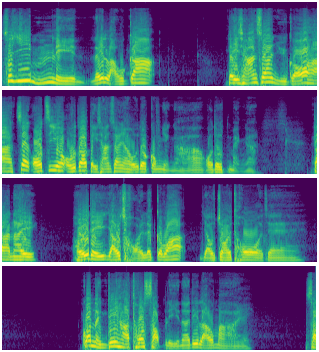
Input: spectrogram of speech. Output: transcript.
所以呢五年你樓價地產商如果吓、即係我知好多地產商有好多供應啊，我都明啊。但係佢哋有財力嘅話，又再拖嘅啫。君臨天下拖十年啊，啲樓賣十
